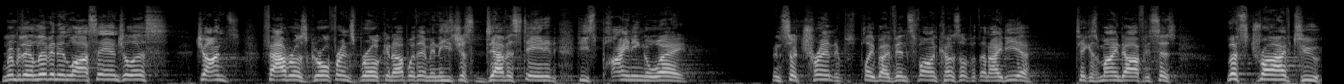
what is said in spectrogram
Remember, they're living in Los Angeles. Jon Favreau's girlfriend's broken up with him, and he's just devastated. He's pining away. And so Trent, who's played by Vince Vaughn, comes up with an idea, take his mind off. and He says, Let's drive to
